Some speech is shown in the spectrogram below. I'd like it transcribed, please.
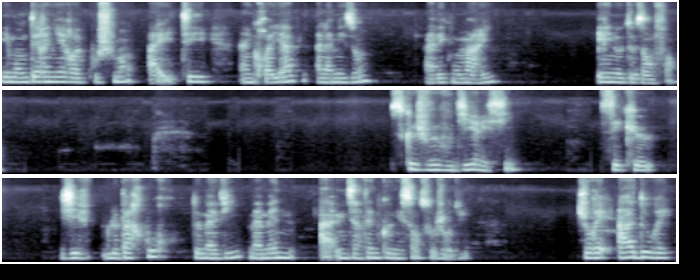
Et mon dernier accouchement a été incroyable à la maison avec mon mari et nos deux enfants. Ce que je veux vous dire ici, c'est que le parcours de ma vie m'amène à une certaine connaissance aujourd'hui. J'aurais adoré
